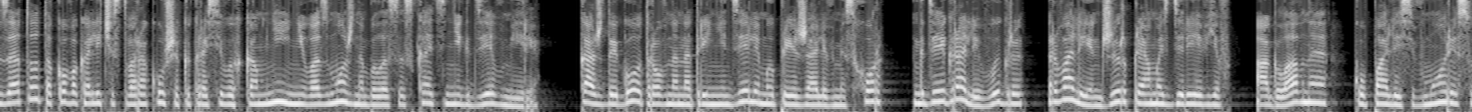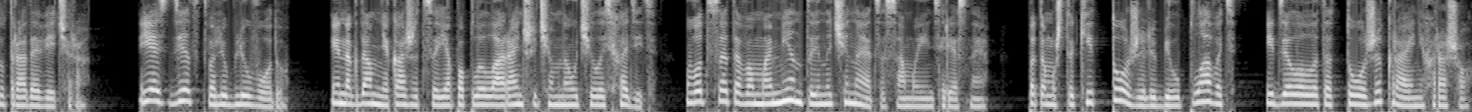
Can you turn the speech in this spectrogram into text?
Зато такого количества ракушек и красивых камней невозможно было сыскать нигде в мире. Каждый год ровно на три недели мы приезжали в Мисхор, где играли в игры, рвали инжир прямо с деревьев, а главное, купались в море с утра до вечера. Я с детства люблю воду. Иногда мне кажется, я поплыла раньше, чем научилась ходить. Вот с этого момента и начинается самое интересное. Потому что Кит тоже любил плавать и делал это тоже крайне хорошо.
